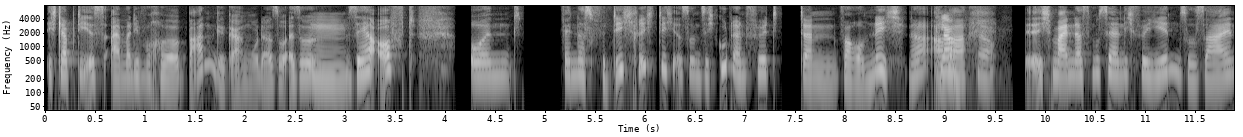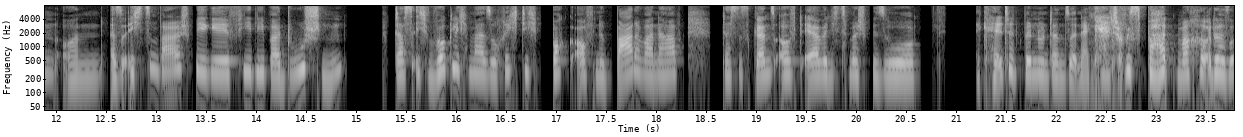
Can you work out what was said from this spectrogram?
ich glaube, die ist einmal die Woche baden gegangen oder so. Also mm. sehr oft. Und wenn das für dich richtig ist und sich gut anfühlt, dann warum nicht? Ne? Klar, Aber ja. ich meine, das muss ja nicht für jeden so sein. Und also ich zum Beispiel gehe viel lieber duschen. Dass ich wirklich mal so richtig Bock auf eine Badewanne habe, das ist ganz oft eher, wenn ich zum Beispiel so erkältet bin und dann so ein Erkältungsbad mache oder so.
